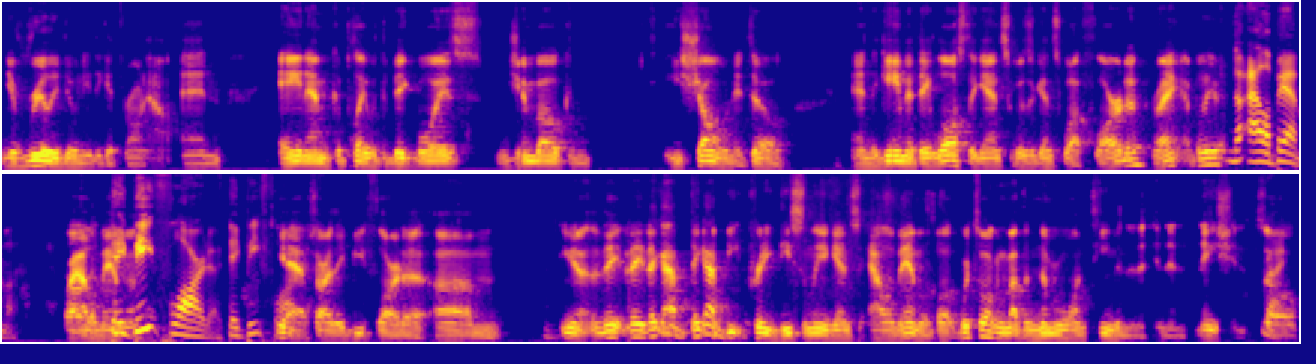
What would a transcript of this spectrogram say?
You really do need to get thrown out, and A and M could play with the big boys. Jimbo could, he's shown it too. And the game that they lost against was against what Florida, right? I believe No, Alabama. or Alabama. They beat Florida. They beat Florida. Yeah, sorry, they beat Florida. Um, you know, they, they they got they got beat pretty decently against Alabama, but we're talking about the number one team in the in the nation. So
